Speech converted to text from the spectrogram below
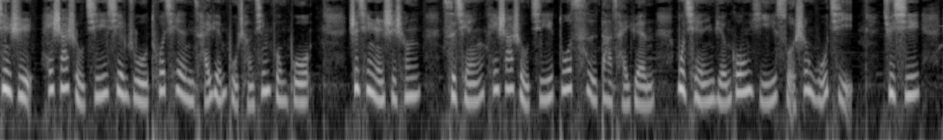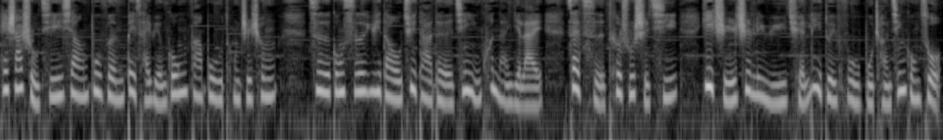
近日，黑鲨手机陷入拖欠裁员补偿金风波。知情人士称，此前黑鲨手机多次大裁员，目前员工已所剩无几。据悉，黑鲨手机向部分被裁员工发布通知称，自公司遇到巨大的经营困难以来，在此特殊时期一直致力于全力兑付补偿金工作。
